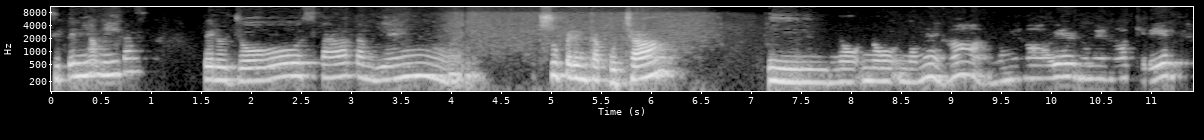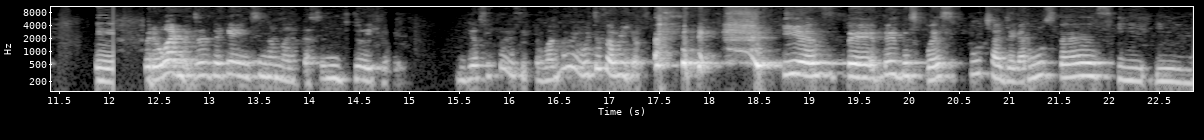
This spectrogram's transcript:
sí tenía amigas, pero yo estaba también súper encapuchada y no, no, no me dejaba, no me dejaba ver, no me dejaba querer. Pero bueno, entonces de que hice una meditación, yo dije, Diosito, Diosito, mándame muchas amigas. y este, después, pucha, llegaron ustedes y, y,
